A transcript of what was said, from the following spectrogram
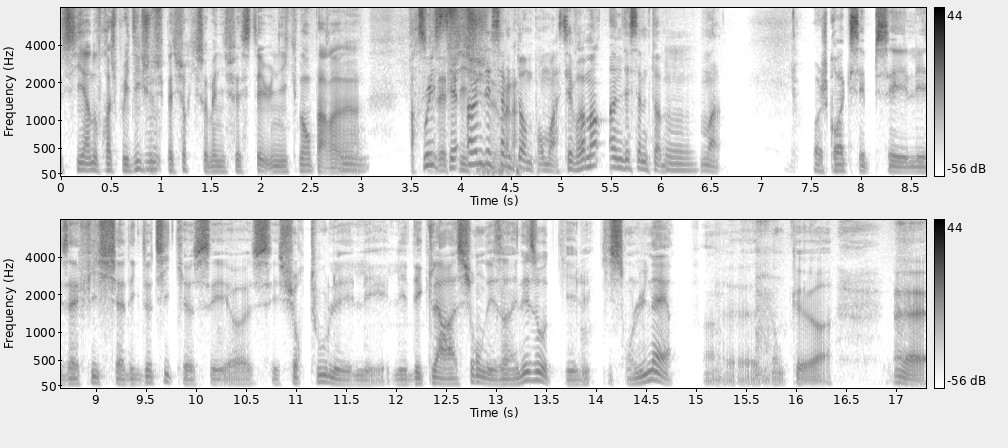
s'il y a un naufrage politique, je ne suis pas sûr qu'il soit manifesté uniquement par, euh, par Oui, c'est un des voilà. symptômes pour moi. C'est vraiment un des symptômes. Mm. Voilà. Moi, je crois que c'est les affiches anecdotiques. C'est euh, surtout les, les- les déclarations des uns et des autres qui, qui sont lunaires. Enfin, euh, donc, euh, euh,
